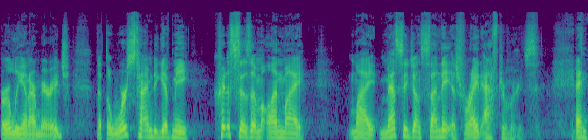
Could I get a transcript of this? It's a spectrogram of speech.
early in our marriage that the worst time to give me criticism on my, my message on Sunday is right afterwards. And,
